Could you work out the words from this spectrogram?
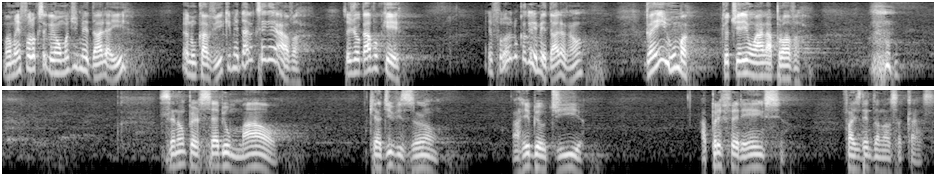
mamãe falou que você ganhou um monte de medalha aí. Eu nunca vi, que medalha que você ganhava? Você jogava o quê? Ele falou, eu nunca ganhei medalha não. Ganhei uma, que eu tirei um A na prova. você não percebe o mal, que a divisão, a rebeldia, a preferência, faz dentro da nossa casa.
